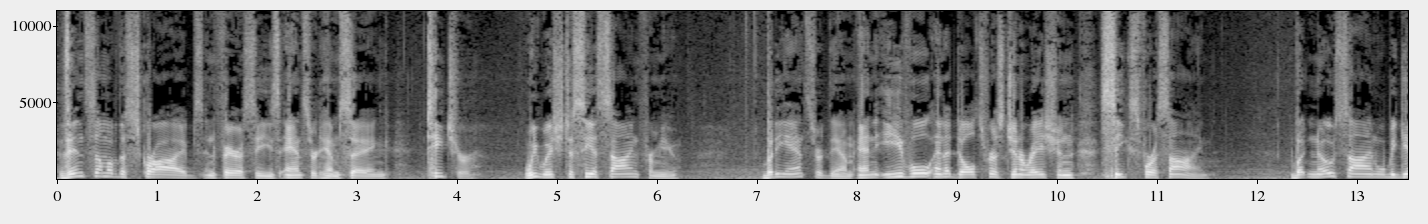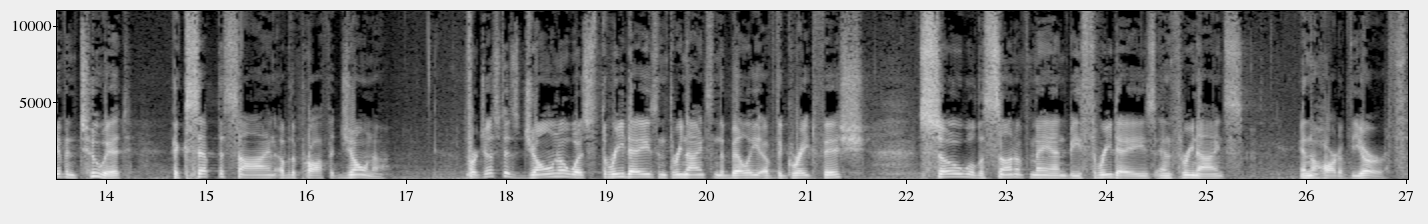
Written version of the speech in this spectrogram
Then some of the scribes and Pharisees answered him, saying, Teacher, we wish to see a sign from you. But he answered them, An evil and adulterous generation seeks for a sign, but no sign will be given to it except the sign of the prophet Jonah. For just as Jonah was three days and three nights in the belly of the great fish, so will the Son of Man be three days and three nights in the heart of the earth.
